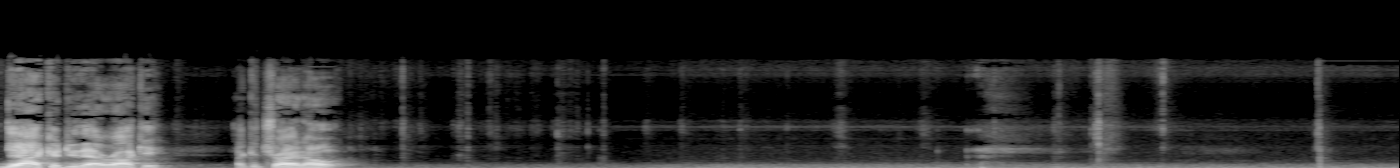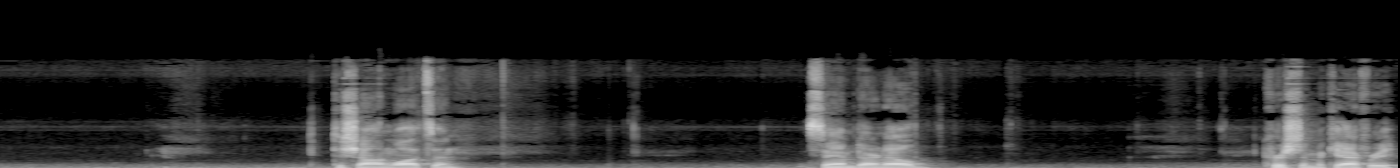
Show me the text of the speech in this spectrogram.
Yeah, I could do that, Rocky. I could try it out. Deshaun Watson, Sam Darnold, Christian McCaffrey.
